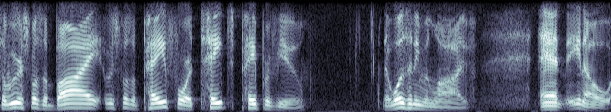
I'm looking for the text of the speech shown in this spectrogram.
so we were supposed to buy we were supposed to pay for a taped pay per view that wasn't even live. And you know,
